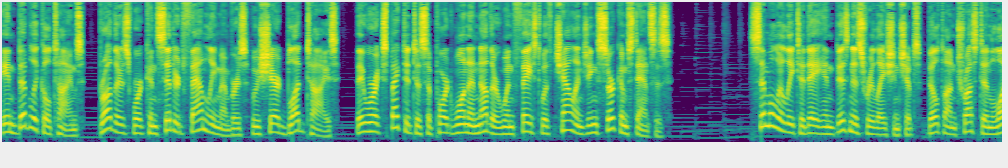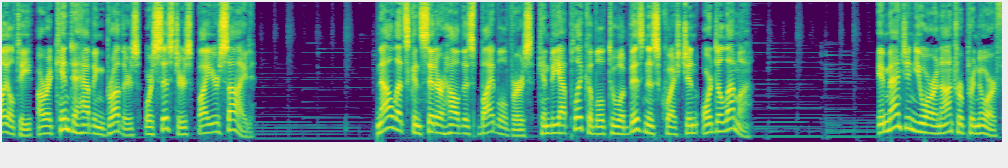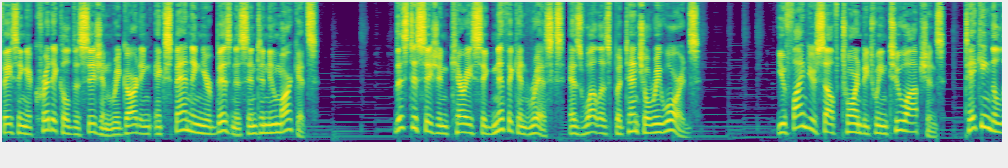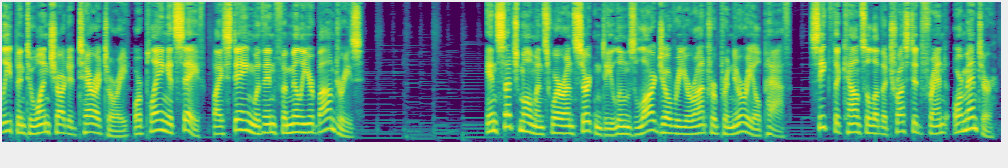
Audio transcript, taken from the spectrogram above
In biblical times, brothers were considered family members who shared blood ties, they were expected to support one another when faced with challenging circumstances. Similarly, today in business relationships built on trust and loyalty are akin to having brothers or sisters by your side. Now let's consider how this Bible verse can be applicable to a business question or dilemma. Imagine you are an entrepreneur facing a critical decision regarding expanding your business into new markets. This decision carries significant risks as well as potential rewards. You find yourself torn between two options taking the leap into uncharted territory or playing it safe by staying within familiar boundaries. In such moments where uncertainty looms large over your entrepreneurial path, seek the counsel of a trusted friend or mentor.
